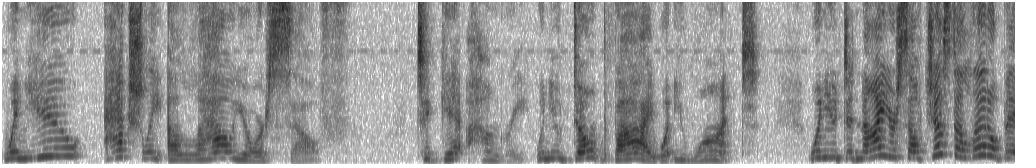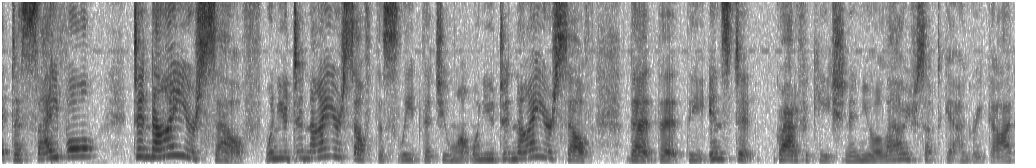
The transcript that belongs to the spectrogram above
When you actually allow yourself to get hungry, when you don't buy what you want, when you deny yourself just a little bit, disciple, deny yourself. When you deny yourself the sleep that you want when you deny yourself the, the, the instant gratification and you allow yourself to get hungry god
